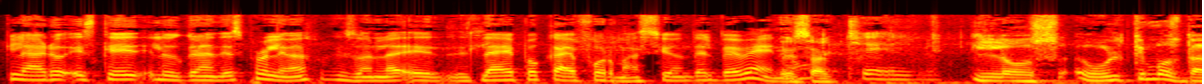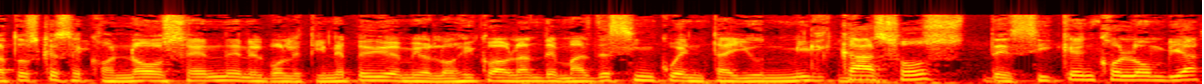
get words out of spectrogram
Claro, es que los grandes problemas, porque son la, es la época de formación del bebé, ¿no? Exacto. Los últimos datos que se conocen en el boletín epidemiológico hablan de más de 51 mil casos de Zika en Colombia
